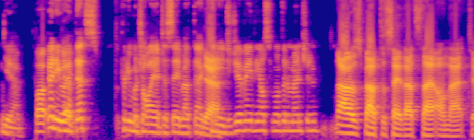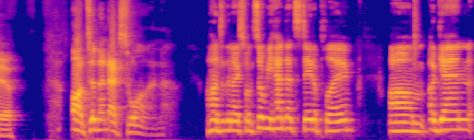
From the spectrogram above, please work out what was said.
Yeah. But Anyway, yeah. that's pretty much all I had to say about that. Yeah. Kenny, did you have anything else you wanted to mention? I was about to say that's that on that too. On to the next one. On to the next one. So we had that state of play. Um, again,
